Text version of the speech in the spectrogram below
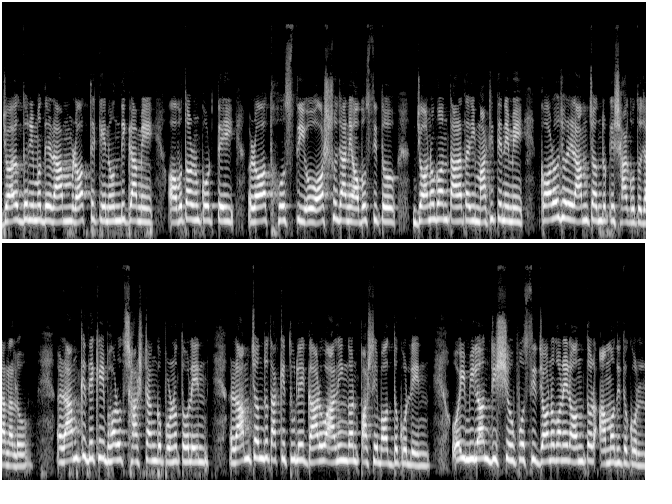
জয়ধ্বনির মধ্যে রাম রথ থেকে নন্দীগ্রামে অবতরণ করতেই রথ, হস্তি ও অশ্বযানে অবস্থিত। জনগণ তাড়াতাড়ি মাটিতে নেমে করজোরে রামচন্দ্রকে স্বাগত জানালো। রামকে দেখেই ভরত সাষ্টাঙ্গ প্রণত হলেন। রামচন্দ্র তাকে তুলে গাঢ় আলিঙ্গন পাশে বদ্ধ করলেন। ওই মিলন দৃশ্য উপস্থিত জনগণের অন্তর আমোদিত করল।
